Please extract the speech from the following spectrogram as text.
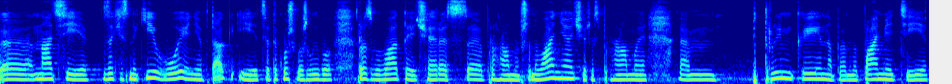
е, нації захисників, воїнів. Так і це також важливо розвивати через е, програми вшанування, через програми. ем, Підтримки, напевно, пам'яті,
